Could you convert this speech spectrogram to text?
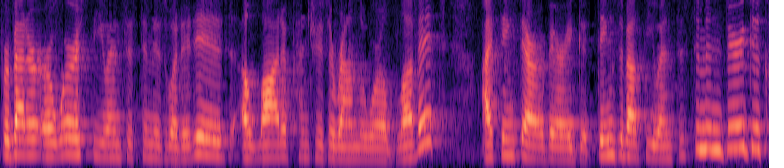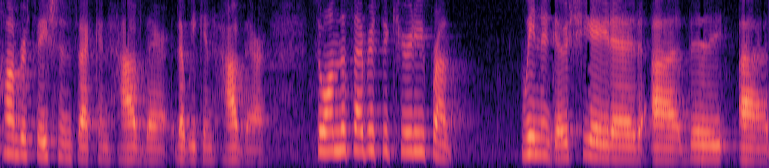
For better or worse, the UN system is what it is. A lot of countries around the world love it. I think there are very good things about the UN system and very good conversations that can have there, that we can have there. So on the cybersecurity front, we negotiated uh, the uh,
